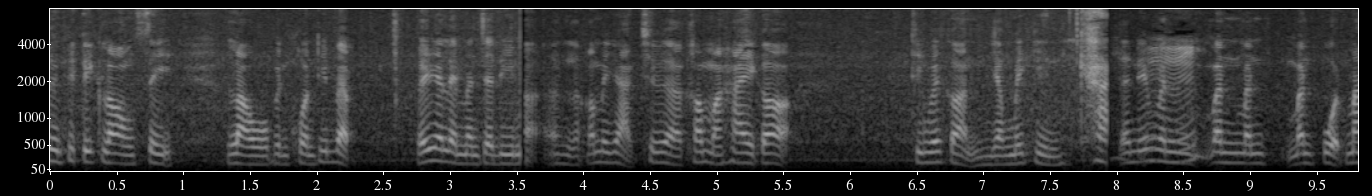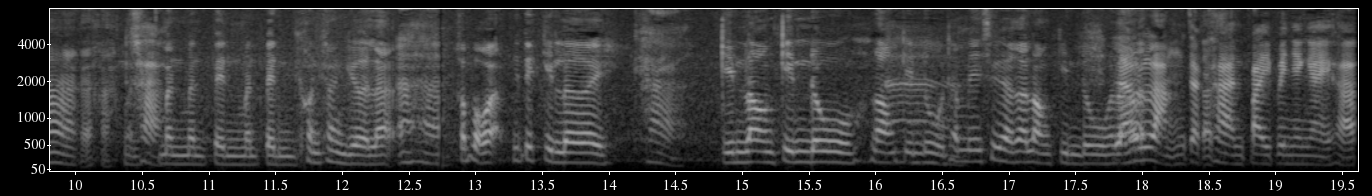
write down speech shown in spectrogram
ขึ้นพี่ติ๊กลองสิเราเป็นคนที่แบบเฮ้ยอะไรมันจะดีเราก็ไม่อยากเชื่อเข้ามาให้ก็ทิ้งไว้ก่อนยังไม่กินค่ะแต่นี้มันอืม มันมันมันปวดมากอะค่ะมันค่ะ มันมันเป็นมันเป็นค่อนข้างเยอะแล้วอ่าฮะเขาบอกว่าพี่ติ๊กกินเลย ค่ะ กินลองกินดู ลองกินดูอ่า ถ้าไม่เชื่อก็ลองกินดูแล้วหลังจากทานไปเป็นยังไงคะ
